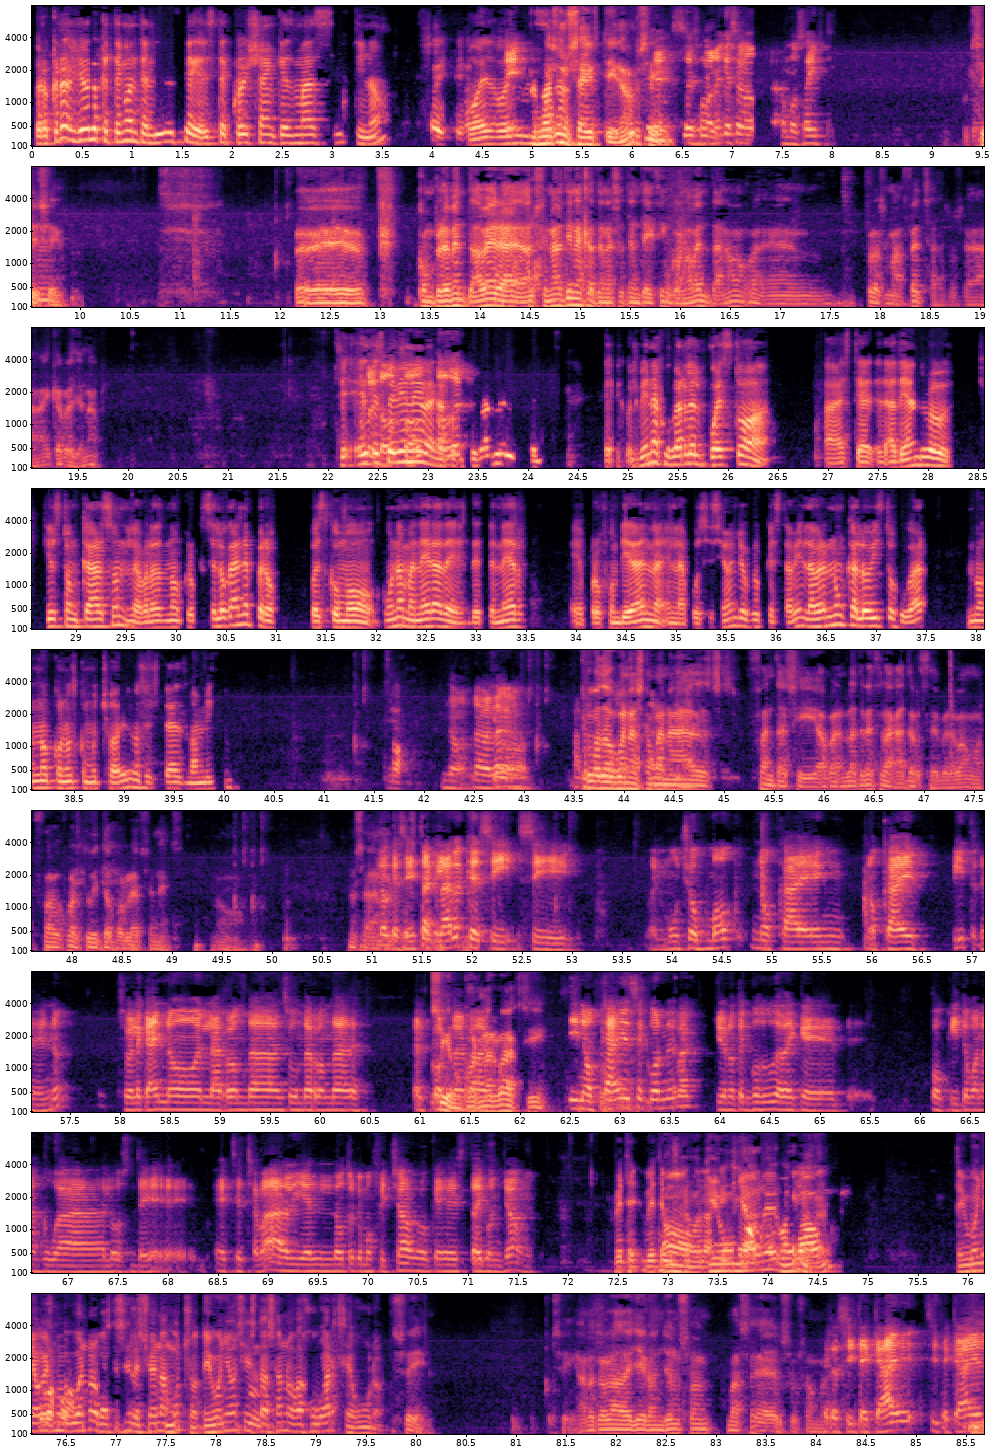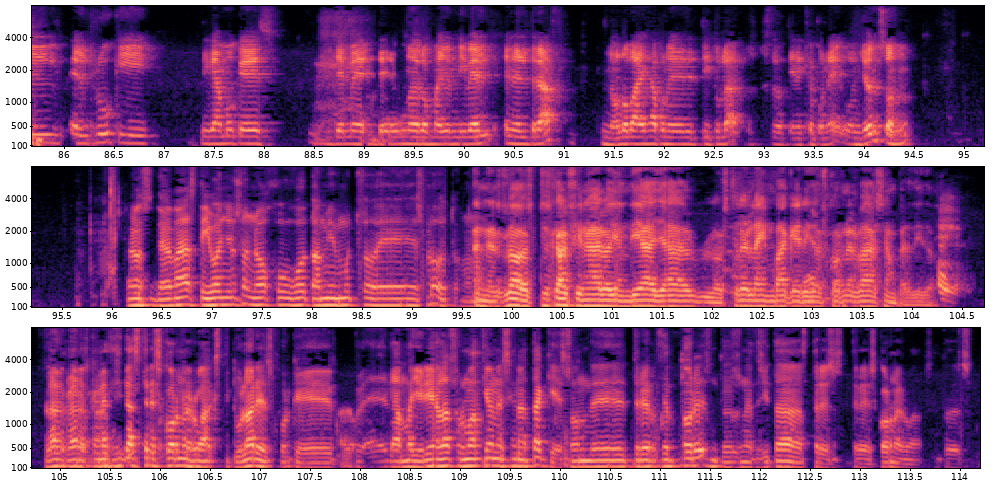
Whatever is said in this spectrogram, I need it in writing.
Pero creo, yo lo que tengo entendido es que este Cruikshank es más safety, ¿no? safety, ¿no? O es- o es- Sí. Es más un safety, ¿no? Sí, Se, se supone que se va a usar como safety. sí, sí. Eh, complementa, a ver, al final tienes que tener 75-90, ¿no? En próximas fechas, o sea, hay que rellenar. Sí, este todo- viene, todo- a todo- jugarle, el- viene a jugarle el puesto a, a este a DeAndre Houston Carson. La verdad no creo que se lo gane, pero pues como una manera de, de tener eh, profundidad en la, en la posición, yo creo que está bien. La verdad nunca lo he visto jugar, no, no conozco mucho de él, no sé si ustedes lo han visto. No. No, la verdad que no. Tuvo dos buenas semanas fantasy, la 13 y la 14, pero vamos, fue fortuito por lesiones. No, no ganado Lo que el sí está claro es que si, si en muchos mock nos caen, nos cae Pitre, ¿no? Suele caernos en la ronda, en segunda ronda el Sí, un cornerback. cornerback, sí. Si nos cae ese cornerback, yo no tengo duda de que poquito van a jugar los de este chaval y el otro que hemos fichado, que es Tyron Young. Vete, vete No, buscando la ficha. Young es Tavon bueno, Young. ¿eh? Es muy bueno, lo que pasa es que se lesiona mucho. Tavon Young, si está sano, va a jugar seguro. Sí. Sí, al otro lado de Jaron Johnson va a ser su sombra. Pero si te cae, si te cae el, el rookie, digamos que es de, de uno de los mayores niveles en el draft, no lo vais a poner de titular, pues lo tienes que poner con Johnson, ¿no? Bueno, además, Tavon Johnson no jugó también mucho de slot. ¿o no? En el slot, es que al final hoy en día ya los tres linebackers y dos cornerbacks se han perdido. Claro, claro, es que necesitas tres cornerbacks titulares porque eh, la mayoría de las formaciones en ataque son de tres receptores, entonces necesitas tres, tres cornerbacks. Entonces,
